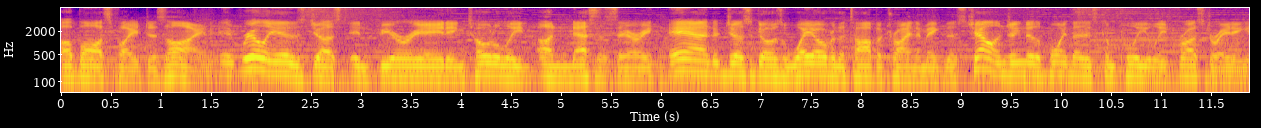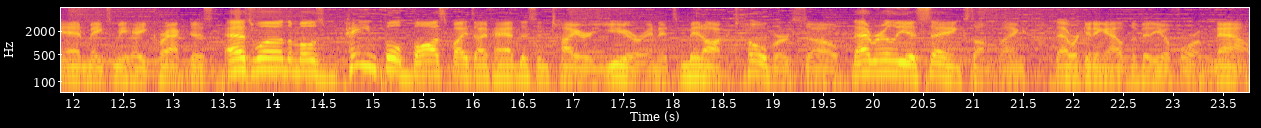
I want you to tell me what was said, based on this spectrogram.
a boss fight design. It really is just infuriating, totally unnecessary, and just goes way over the top of trying to make this challenging to the point that it's completely frustrating and makes me hate Cractus as one of the most painful boss fights I've had this entire year, and it's mid-October, so that really is saying something that we're getting out of the video for him now.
